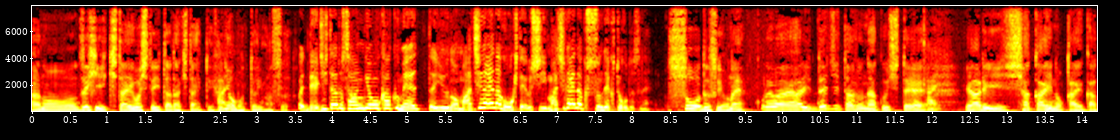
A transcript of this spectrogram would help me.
い、あの、ぜひ期待をしていただきたいというふうに思っております。はい、やっぱりデジタル産業革命っていうのは間違いなく起きてるし、間違いなく進んでいくということですね。そうですよね。これはやはりデジタルなくして、はい、やはり社会の改革、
